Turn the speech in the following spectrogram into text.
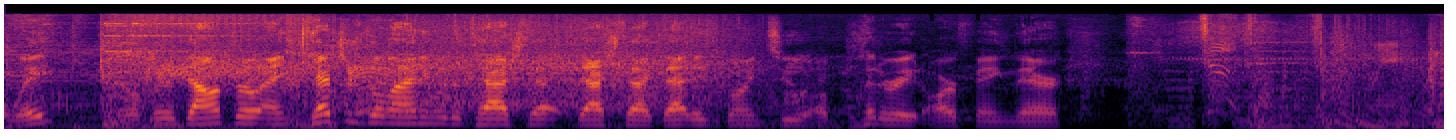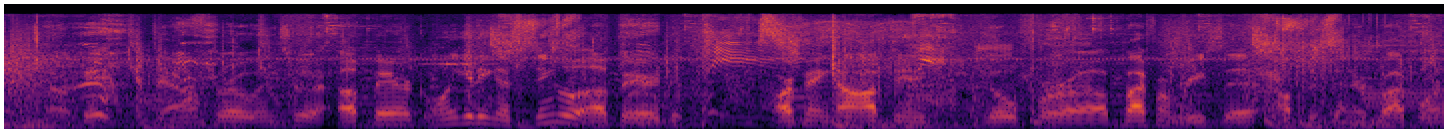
Oh, wait. Go for the down throw and catches the landing with a dash, dash attack. That is going to obliterate Arfang there. Okay, down throw into an up air. Only getting a single up air. Arfang not opting to go for a platform reset off the center platform.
